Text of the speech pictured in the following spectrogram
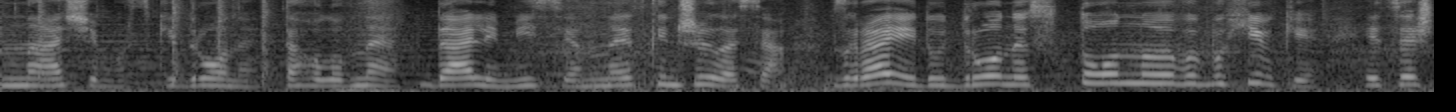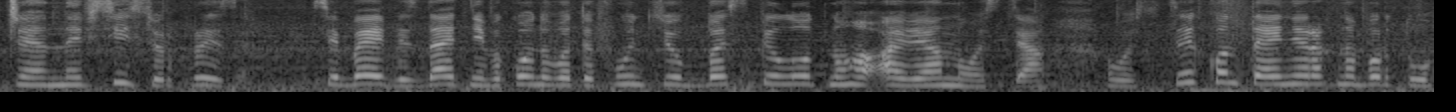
наші морські дрони. Та головне, далі місія не скінчилася. В зграї йдуть дрони з тонною вибухівки, і це ще не всі сюрпризи. Ці бейбі здатні виконувати функцію безпілотного авіаносця. Ось в цих контейнерах на борту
